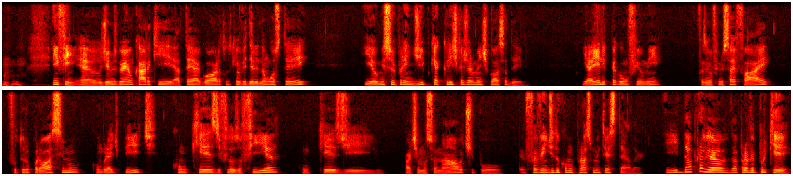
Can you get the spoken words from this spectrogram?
Enfim, é, o James Gray é um cara que até agora, tudo que eu vi dele não gostei. E eu me surpreendi porque a crítica geralmente gosta dele. E aí ele pegou um filme, fazer um filme sci-fi, futuro próximo, com Brad Pitt, com quês de filosofia, com quês de parte emocional, tipo, foi vendido como o próximo Interstellar. E dá pra ver, dá pra ver por quê.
